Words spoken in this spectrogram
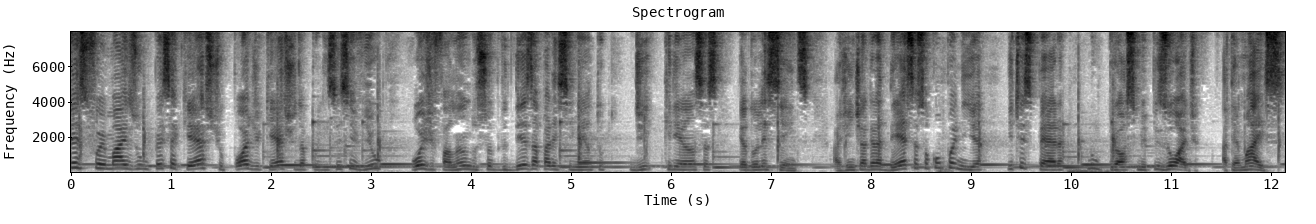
E esse foi mais um PCcast, o podcast da Polícia Civil, hoje falando sobre o desaparecimento de crianças e adolescentes. A gente agradece a sua companhia e te espera no próximo episódio. Até mais!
